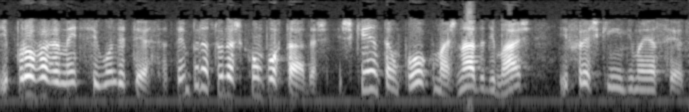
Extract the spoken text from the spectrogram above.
e provavelmente segunda e terça. Temperaturas comportadas. Esquenta um pouco, mas nada demais, e fresquinho de manhã cedo.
